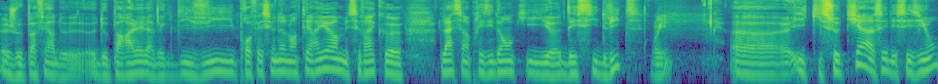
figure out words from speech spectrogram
je ne veux pas faire de, de, parallèle avec des vies professionnelles antérieures, mais c'est vrai que là, c'est un président qui euh, décide vite. Oui. Euh, et qui se tient à ses décisions.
